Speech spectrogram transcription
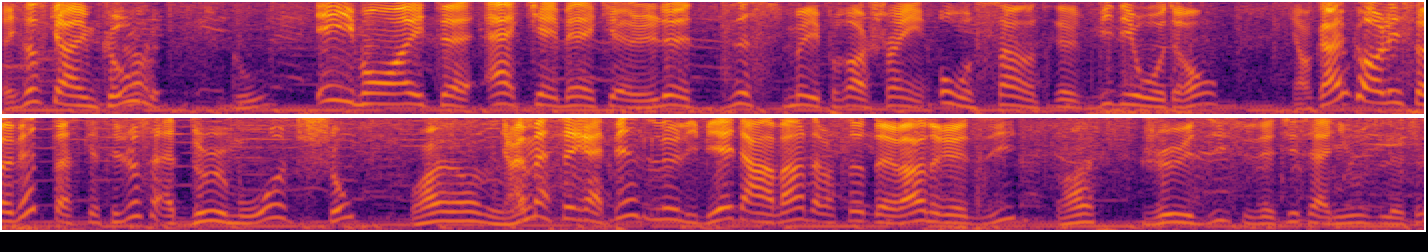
Que ça, c'est quand même cool. Et ils vont être à Québec le 10 mai prochain au centre Vidéotron. Ils ont quand même collé ça vite parce que c'est juste à deux mois du show. Ouais, C'est quand même assez rapide, là. Les billets sont en vente à partir de vendredi. Ouais. Jeudi, si vous étiez sur la newsletter.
